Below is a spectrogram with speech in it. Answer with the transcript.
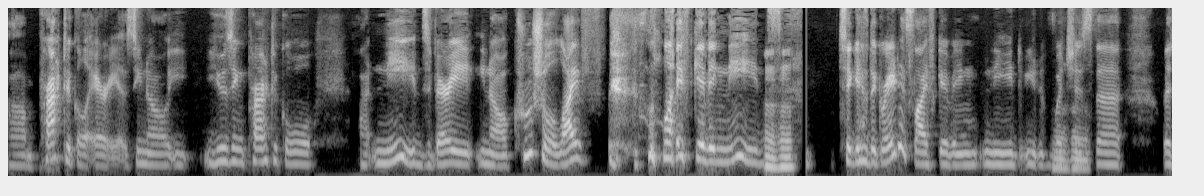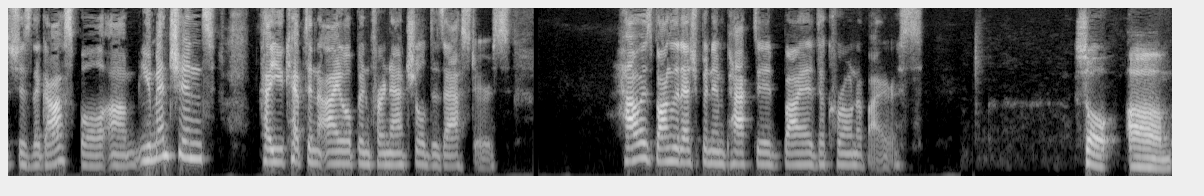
um, practical areas, you know, using practical uh, needs, very, you know, crucial life, life-giving needs mm-hmm. to give the greatest life-giving need, you know, which mm-hmm. is the, which is the gospel. Um, you mentioned how you kept an eye open for natural disasters. How has Bangladesh been impacted by the coronavirus? So um,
